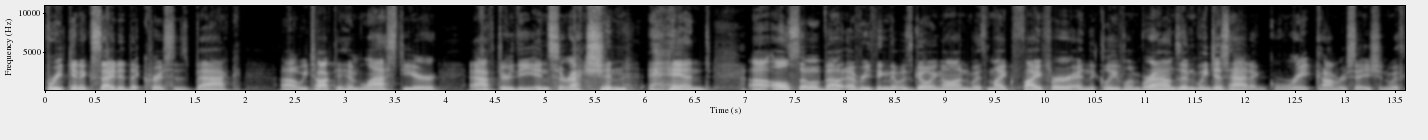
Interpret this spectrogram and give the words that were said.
freaking excited that Chris is back. Uh, we talked to him last year after the insurrection and uh, also about everything that was going on with Mike Pfeiffer and the Cleveland Browns. And we just had a great conversation with,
